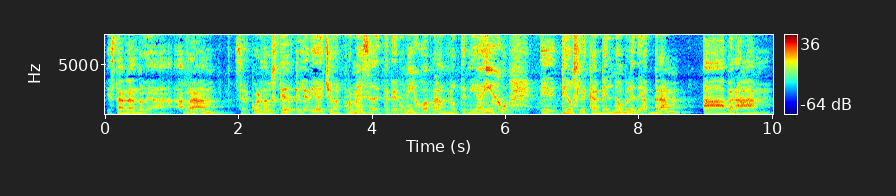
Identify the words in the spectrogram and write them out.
está hablándole a Abraham, ¿Se recuerda usted que le había hecho una promesa de tener un hijo? Abraham no tenía hijo. Eh, Dios le cambia el nombre de Abraham Abraham.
